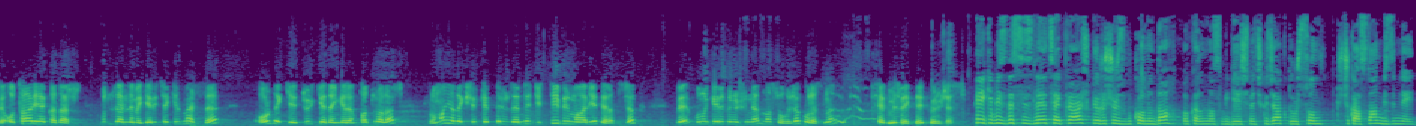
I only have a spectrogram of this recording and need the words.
Ve o tarihe kadar bu düzenleme geri çekilmezse oradaki Türkiye'den gelen faturalar Romanya'daki şirketler üzerinde ciddi bir maliyet yaratacak. Ve bunun geri dönüşünden nasıl olacak orasını hepimiz bekleyip göreceğiz. Peki biz de sizle tekrar görüşürüz bu konuda. Bakalım nasıl bir gelişme çıkacak. Dursun Küçük Aslan bizimleydi.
